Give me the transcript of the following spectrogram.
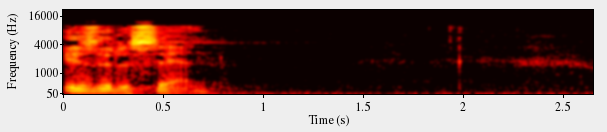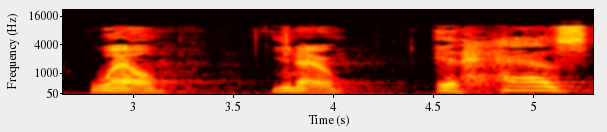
is it a sin? Well, you know, it has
